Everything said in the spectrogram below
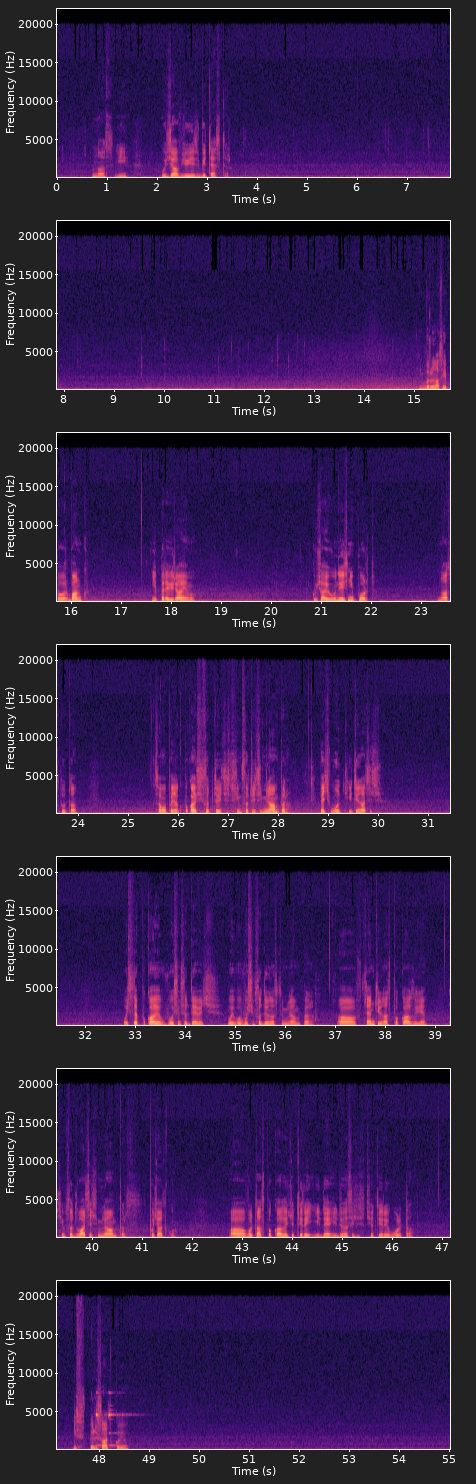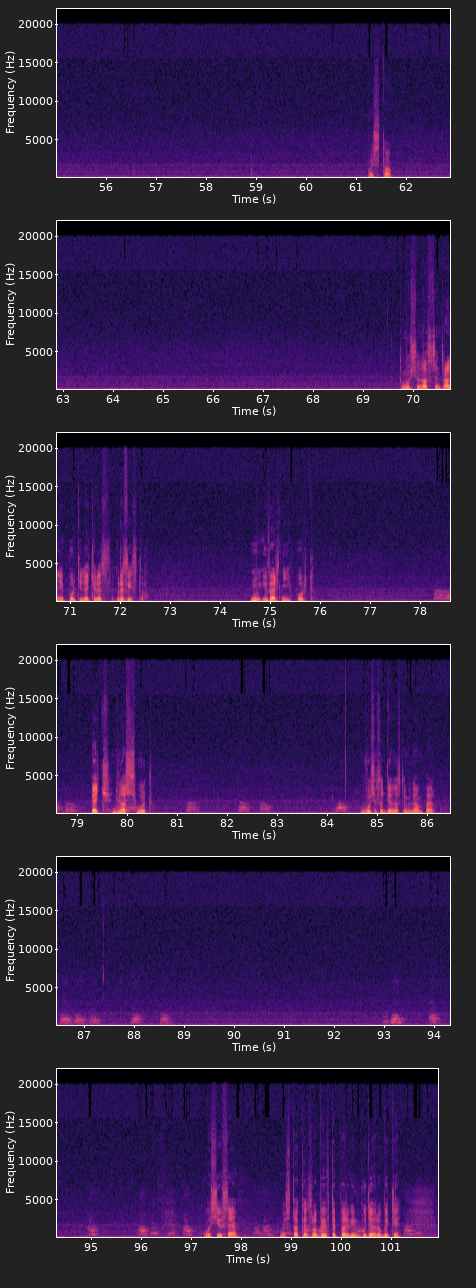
у нас і взяв USB тестер. Беру на свій павербанк і перевіряємо. Включаю у нижній порт. У нас тут а, Само порядку показує 630, 730 мА, 5 вольт і 13. Ось це показує 89, ой, ой, 890 мА. А в центрі у нас показує 720 мА спочатку. А вольтаж показує 4,94 вольта. Із пересадкою. Ось так. Тому що у нас центральний порт йде через резистор. Ну і верхній порт. 5-12 вольт. 890 мА. Ось і все. Ось так я зробив, тепер він буде робити,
